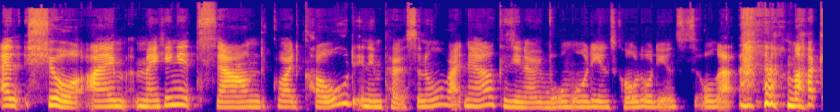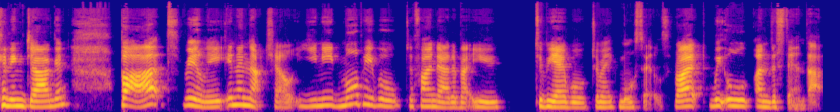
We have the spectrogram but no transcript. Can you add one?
And sure, I'm making it sound quite cold and impersonal right now because, you know, warm audience, cold audience, all that marketing jargon. But really, in a nutshell, you need more people to find out about you to be able to make more sales, right? We all understand that.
